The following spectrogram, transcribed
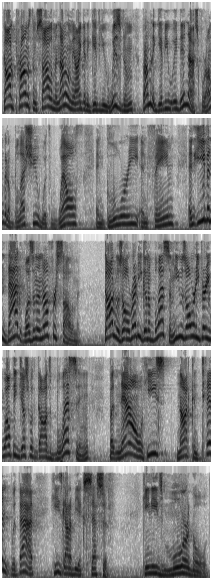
God promised him, Solomon, not only am I going to give you wisdom, but I'm going to give you what he didn't ask for. I'm going to bless you with wealth and glory and fame. And even that wasn't enough for Solomon. God was already going to bless him. He was already very wealthy just with God's blessing, but now he's not content with that. He's got to be excessive. He needs more gold.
